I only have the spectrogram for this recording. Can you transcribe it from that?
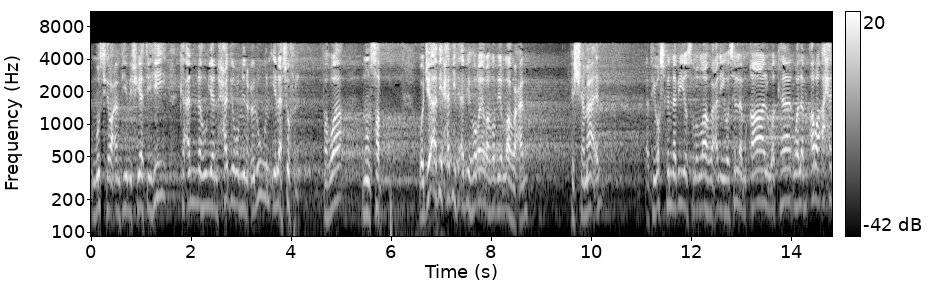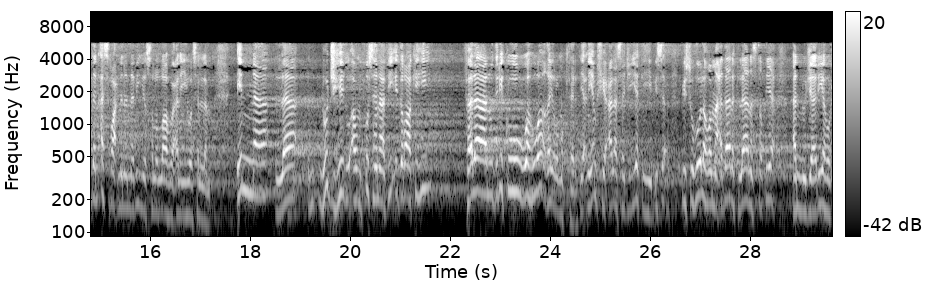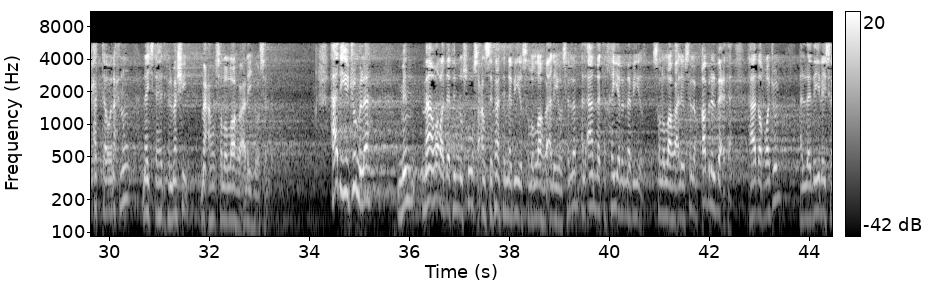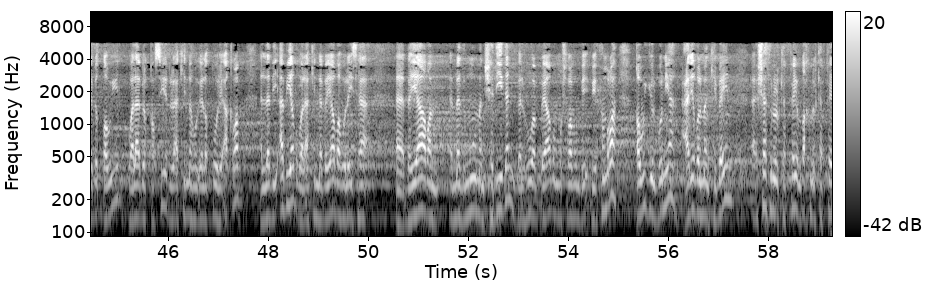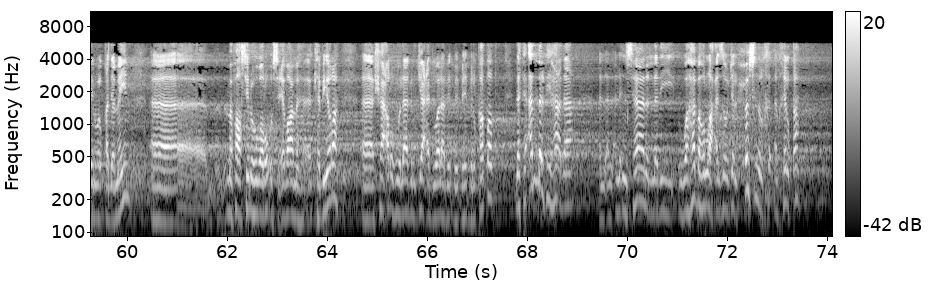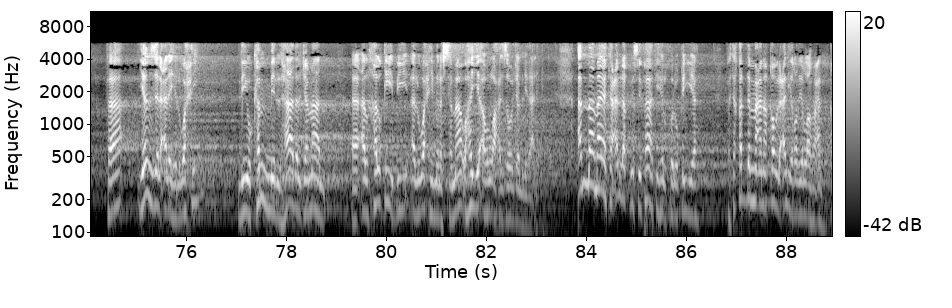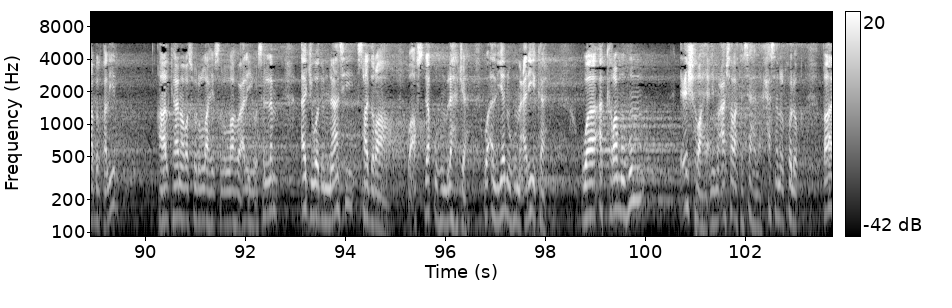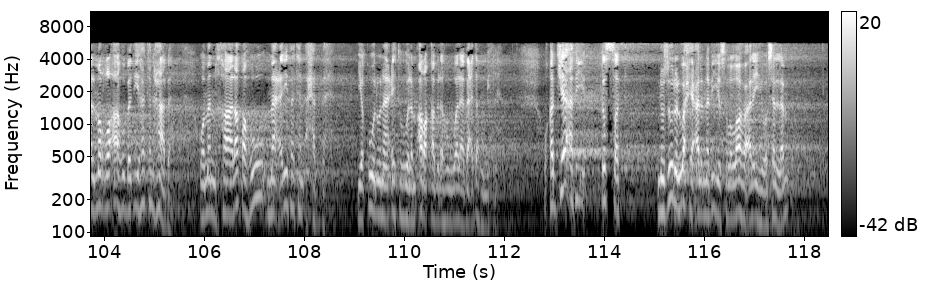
مسرعا في مشيته كأنه ينحدر من علو إلى سفل فهو منصب. وجاء في حديث أبي هريرة رضي الله عنه في الشمائل في وصف النبي صلى الله عليه وسلم قال وكان ولم أرى أحدا أسرع من النبي صلى الله عليه وسلم. إنا لا نجهد أنفسنا في إدراكه فلا ندركه وهو غير مكترث. يعني يمشي على سجيته بسهولة ومع ذلك لا نستطيع أن نجاريه حتى ونحن نجتهد في المشي معه صلى الله عليه وسلم. هذه جملة من ما ورد في النصوص عن صفات النبي صلى الله عليه وسلم. الآن نتخيل النبي صلى الله عليه وسلم قبل البعثة. هذا الرجل الذي ليس بالطويل ولا بالقصير لكنه إلى الطول أقرب. الذي أبيض ولكن بياضه ليس آه، بياضا مذموما شديدا بل هو بياض مشرب بحمرة. قوي البنية عريض المنكبين آه، شثن الكفين ضخم الكفين والقدمين آه، مفاصله ورؤوس عظامه كبيرة. شعره لا بالجعد ولا بالقطط. نتأمل في هذا الإنسان الذي وهبه الله عز وجل حسن الخلقة فينزل عليه الوحي ليكمل هذا الجمال آه، الخلقي بالوحي من السماء وهيأه الله عز وجل لذلك. أما ما يتعلق بصفاته الخلقية فتقدم معنا قول علي رضي الله عنه قبل قليل قال كان رسول الله صلى الله عليه وسلم أجود الناس صدرا وأصدقهم لهجة وألينهم عريكة وأكرمهم عشرة يعني معاشرة سهلة حسن الخلق. قال من رآه بديهة هابة ومن خالطه معرفة أحبه. يقول ناعته لم أر قبله ولا بعده مثله. وقد جاء في قصة نزول الوحي على النبي صلى الله عليه وسلم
